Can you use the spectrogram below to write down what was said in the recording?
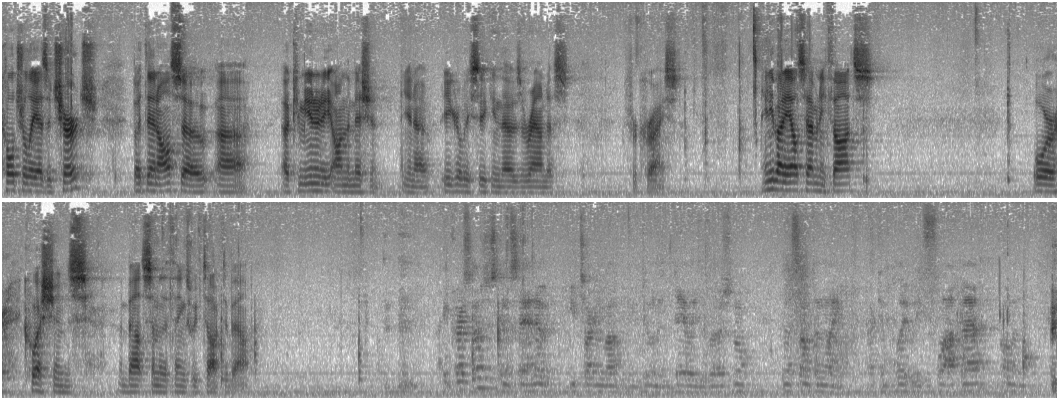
culturally as a church, but then also uh, a community on the mission, you know, eagerly seeking those around us for Christ. Anybody else have any thoughts or questions about some of the things we've talked about? Hey, Chris, I was just going to say, I know you're talking about doing a daily devotional. And it's something like I completely flop at. On, you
